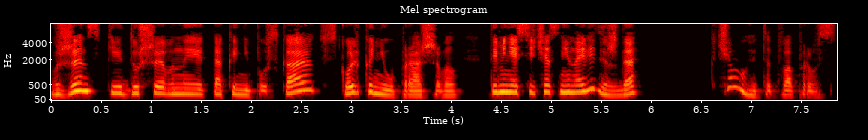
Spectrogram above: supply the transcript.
В женские душевные так и не пускают, сколько не упрашивал. Ты меня сейчас ненавидишь, да? К чему этот вопрос?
